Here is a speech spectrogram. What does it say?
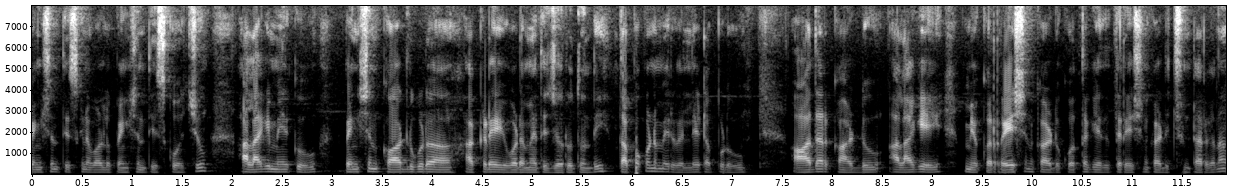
పెన్షన్ తీసుకునే వాళ్ళు పెన్షన్ తీసుకోవచ్చు. అలాగే మీకు పెన్షన్ కార్డులు కూడా అక్కడే ఇవ్వడం అయితే జరుగుతుంది. తప్పకుండా మీరు వెళ్ళేటప్పుడు ఆధార్ కార్డు అలాగే మీ యొక్క రేషన్ కార్డు కొత్తగా ఏదైతే రేషన్ కార్డు ఇచ్చి ఉంటారు కదా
